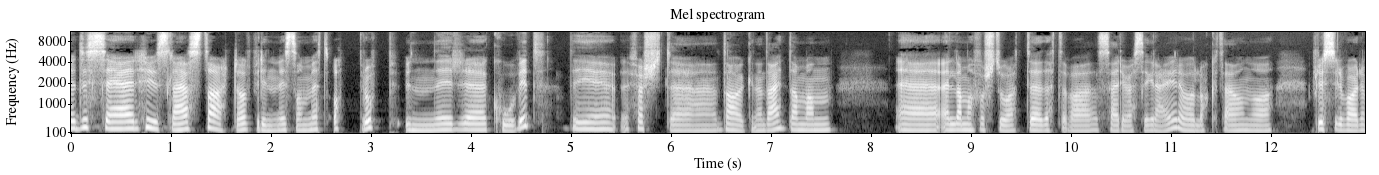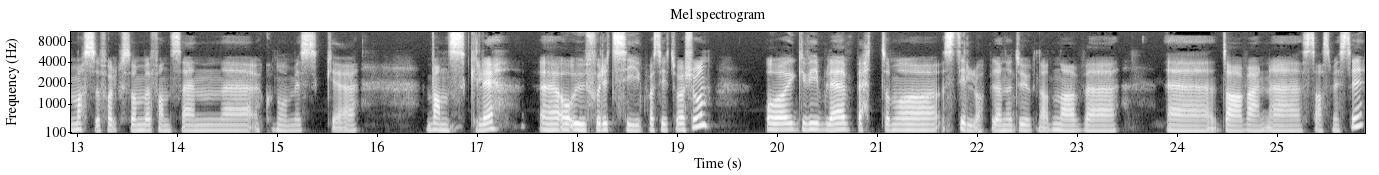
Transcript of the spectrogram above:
Reduser husleia starta opprinnelig som et opprop under eh, covid, de første dagene der, da man eh, man forsto at eh, dette var seriøse greier, og lockdown, og plutselig var det masse folk som befant seg i en eh, økonomisk vanskelig og uforutsigbar situasjon, og vi ble bedt om å stille opp i denne dugnaden av eh, eh, daværende statsminister,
